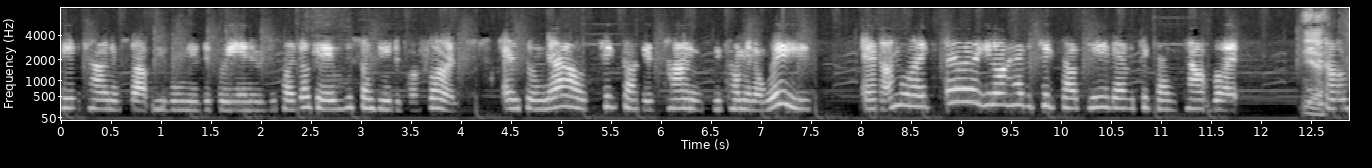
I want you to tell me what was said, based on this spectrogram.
did kind of stop using Musical.ly, and it was just like, okay, it was just something you did for fun. And so now TikTok is kind of becoming a wave, and I'm like, eh, you know, I have a TikTok page, I have a TikTok account, but yeah. you know,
